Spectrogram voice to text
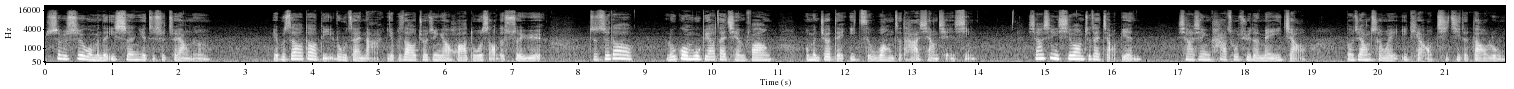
是不是我们的一生也只是这样呢？也不知道到底路在哪，也不知道究竟要花多少的岁月，只知道。如果目标在前方，我们就得一直望着它向前行，相信希望就在脚边，相信踏出去的每一脚都将成为一条奇迹的道路。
